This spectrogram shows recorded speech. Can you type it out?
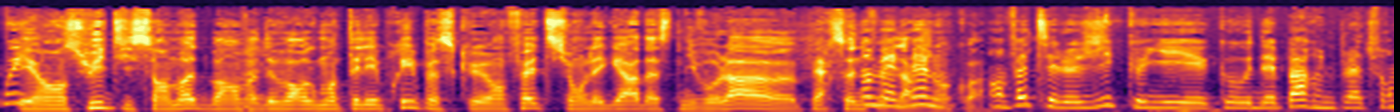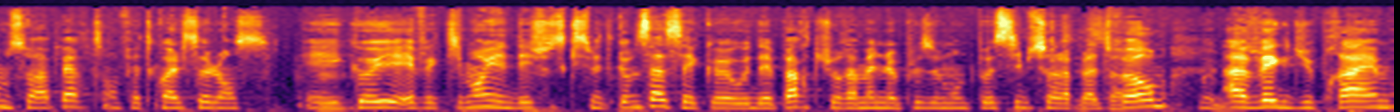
Oui. Et ensuite, ils sont en mode, bah, on va Ouais. devoir augmenter les prix parce que, en fait, si on les garde à ce niveau-là, euh, personne ne fait mais de l'argent, même, quoi. en fait, c'est logique qu'il y ait- qu'au départ, une plateforme soit à perte, en fait, quand elle se lance. Et Mm. qu'effectivement, il y a des choses qui se mettent comme ça. C'est qu'au départ, tu ramènes le plus de monde possible sur la plateforme, Ouais, avec du Prime,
